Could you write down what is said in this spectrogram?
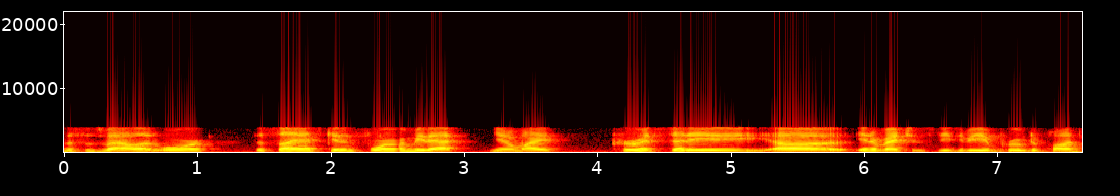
this is valid, or the science can inform me that you know my current study uh, interventions need to be improved upon.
